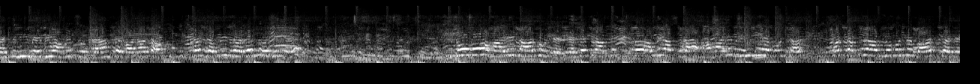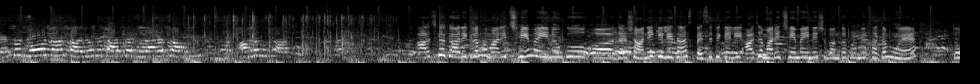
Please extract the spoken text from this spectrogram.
प्रदर्शनी में भी हमें प्रोग्राम करवाना था या जब भी ज़रूरत होती है। तो वो हमारे साथ होते हैं जैसा कि आपने देखा अभी आप हमारे बीच ही है वो शख्स और तब से आप लोगों से बात कर रहे हैं। तो जोरदार तालियों के साथ मैं बुलाना चाहूँगी अमन शाह को। आज का कार्यक्रम हमारे छः महीनों को दर्शाने के लिए था। स्पेसिफिकली आज हमारे छः महीने शुभंकरपुर में ख़त्म हुए हैं तो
